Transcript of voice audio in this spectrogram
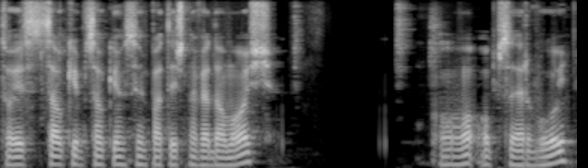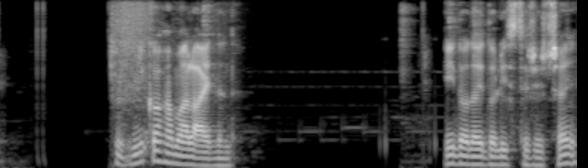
To jest całkiem, całkiem sympatyczna wiadomość. O, obserwuj. Hmm, Niko Hamalainen. I dodaj do listy życzeń.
